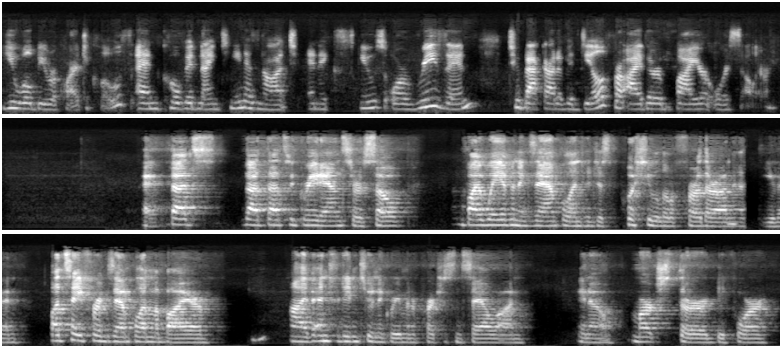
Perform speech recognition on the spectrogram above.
you will be required to close. And COVID 19 is not an excuse or reason to back out of a deal for either buyer or seller. Okay, that's that that's a great answer. So by way of an example and to just push you a little further on this even, let's say for example I'm a buyer. I've entered into an agreement of purchase and sale on, you know, March 3rd before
